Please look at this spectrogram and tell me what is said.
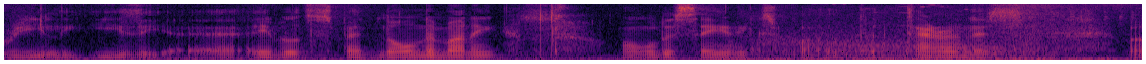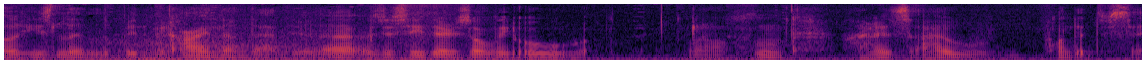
really easy, uh, able to spend all the money, all the savings, while the Terran is, well, he's a little bit behind on that. Uh, as you see, there's only, oh, well, hmm, I wanted to say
